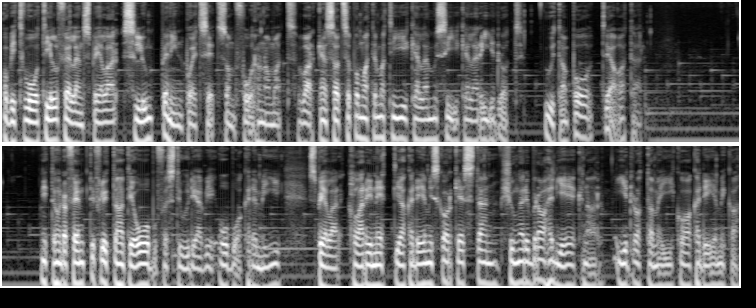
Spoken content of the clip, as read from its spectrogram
och vid två tillfällen spelar slumpen in på ett sätt som får honom att varken satsa på matematik eller musik eller idrott, utan på teater. 1950 flyttar han till Åbo för studier vid Åbo Akademi, spelar klarinett i Akademiska orkestern, sjunger i Brahed Jäknar, idrottar med IK Akademika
